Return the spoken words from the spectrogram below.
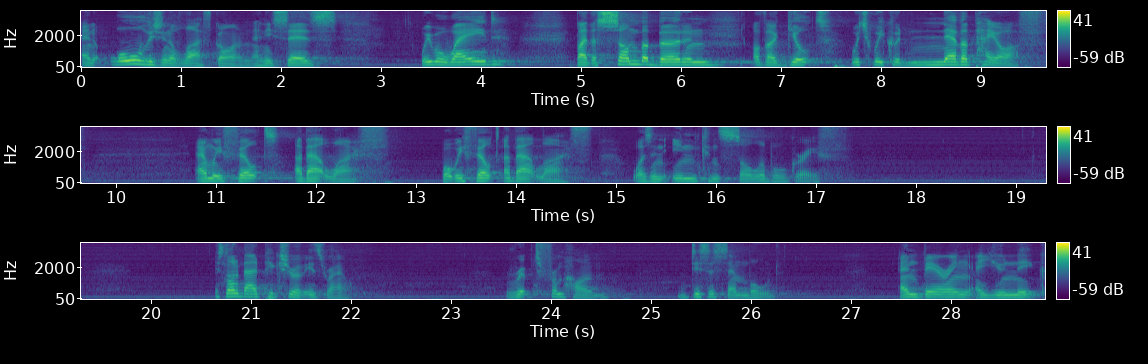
and all vision of life gone. And he says, We were weighed by the somber burden of a guilt which we could never pay off. And we felt about life. What we felt about life was an inconsolable grief. It's not a bad picture of Israel, ripped from home, disassembled, and bearing a unique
